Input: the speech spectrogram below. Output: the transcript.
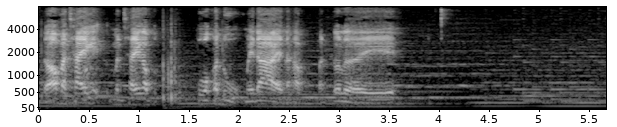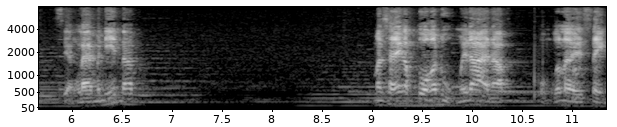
แต่ว่ามันใช้มันใช้กับตัวกระดูกไม่ได้นะครับ มันก็เลย เสียงแรงมานิดนะครับ มันใช้กับตัวกระดูกไม่ได้นะครับ ผมก็เลยเซ็ง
